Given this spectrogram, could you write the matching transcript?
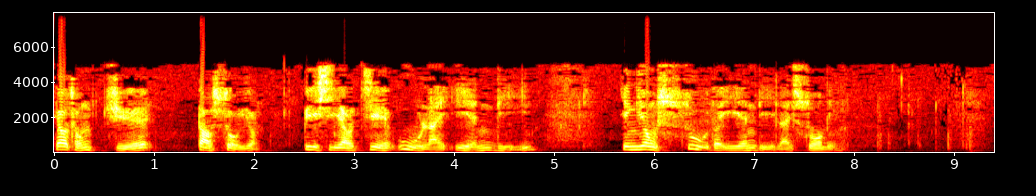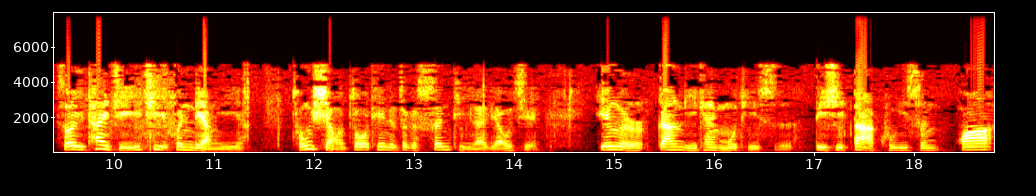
要从觉到受用，必须要借物来言理，应用术的原理来说明。所以太极一气分两仪啊，从小周天的这个身体来了解，婴儿刚离开母体时，必须大哭一声，哇，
